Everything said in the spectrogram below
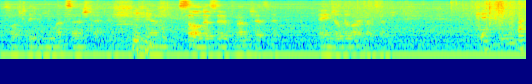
This wants to be the new massage technique. um, of Manchester. Angel Delight massage. okay, back.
